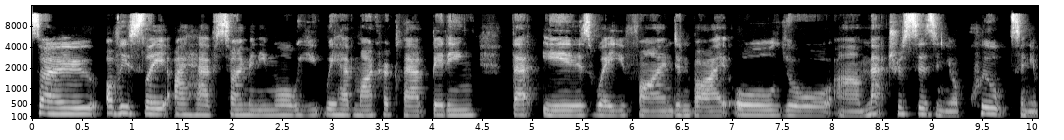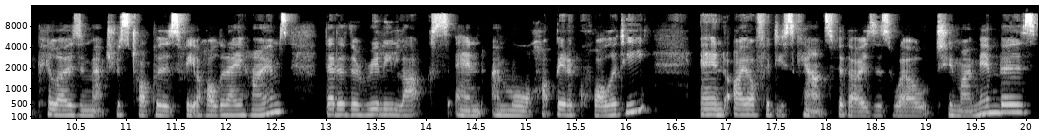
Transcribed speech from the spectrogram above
So obviously, I have so many more. We, we have microcloud bedding. That is where you find and buy all your um, mattresses and your quilts and your pillows and mattress toppers for your holiday homes that are the really luxe and a more hot, better quality. And I offer discounts for those as well to my members.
